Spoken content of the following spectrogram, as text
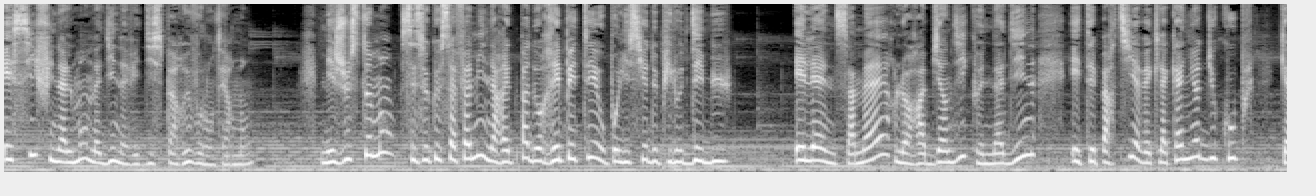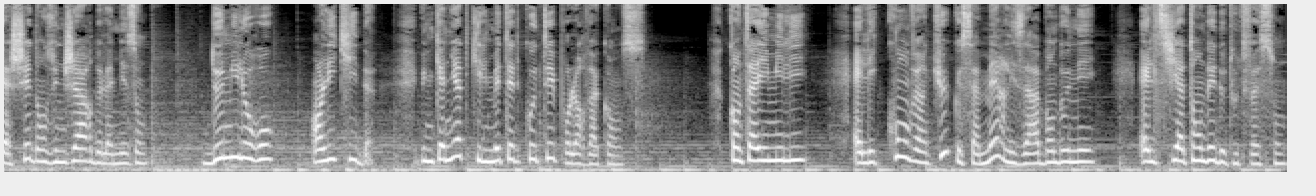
Et si finalement Nadine avait disparu volontairement? Mais justement, c'est ce que sa famille n'arrête pas de répéter aux policiers depuis le début. Hélène, sa mère, leur a bien dit que Nadine était partie avec la cagnotte du couple, cachée dans une jarre de la maison. 2000 euros, en liquide, une cagnotte qu'ils mettaient de côté pour leurs vacances. Quant à Émilie, elle est convaincue que sa mère les a abandonnés. Elle s'y attendait de toute façon.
